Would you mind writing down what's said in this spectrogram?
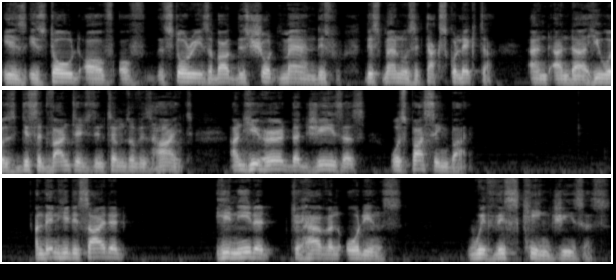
is is told of of the stories about this short man this this man was a tax collector and and uh, he was disadvantaged in terms of his height and he heard that Jesus was passing by. And then he decided he needed to have an audience with this King Jesus.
